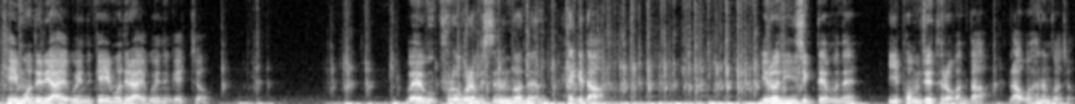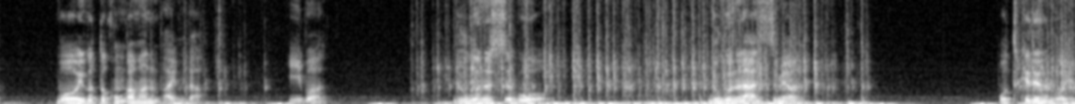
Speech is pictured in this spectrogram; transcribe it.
게이머들이 알고 있는 게이머들이 알고 있는 게 있죠. 외부 프로그램을 쓰는 거는 핵이다. 이런 인식 때문에 이 범죄에 들어간다 라고 하는 거죠. 뭐 이것도 공감하는 바입니다. 2번 누구는 쓰고 누구는 안 쓰면 어떻게 되는 거임?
